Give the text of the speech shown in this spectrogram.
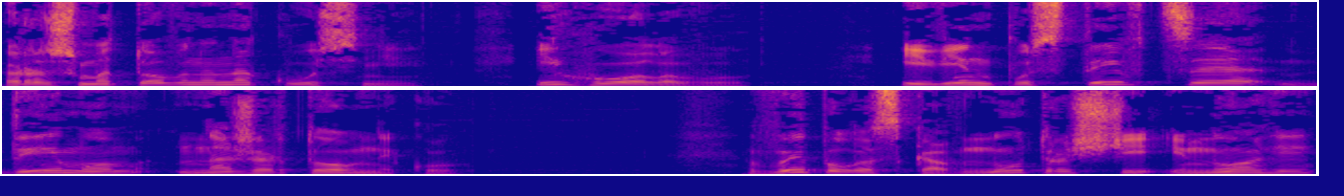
розшматовану на кусні, і голову, і він пустив це димом на жертовнику. Виполоскав нутрощі і ноги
